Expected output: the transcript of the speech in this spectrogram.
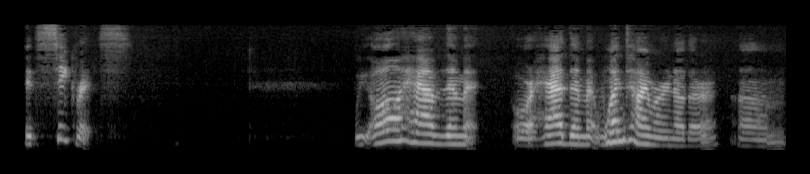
It's secrets. We all have them at, or had them at one time or another. Um,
